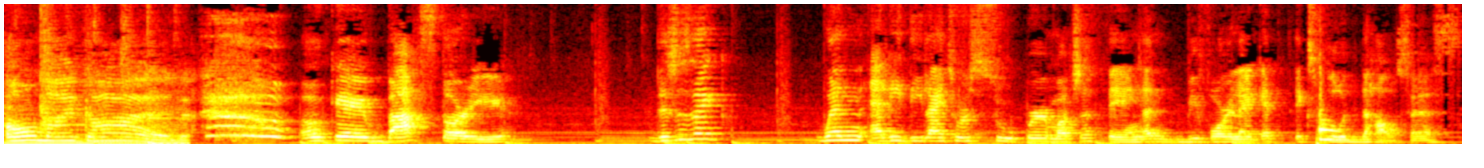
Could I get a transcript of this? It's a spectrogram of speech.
Oh my god! okay, backstory. This is like when LED lights were super much a thing and before like it exploded the houses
